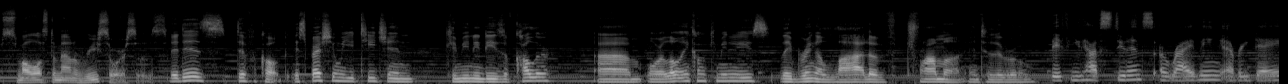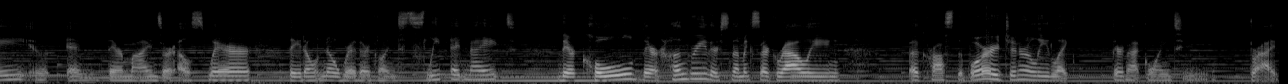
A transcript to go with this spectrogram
smallest amount of resources. It is difficult, especially when you teach in communities of color um, or low-income communities. They bring a lot of trauma into the room. If you have students arriving every day uh, and their minds are elsewhere, they don't know where they're going to sleep at night, they're cold, they're hungry, their stomachs are growling. Across the board, generally, like, they're not going to thrive.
